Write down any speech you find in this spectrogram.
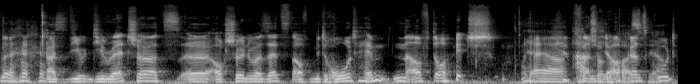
Also die, die Red Shirts äh, auch schön übersetzt auf mit Rothemden auf Deutsch. ja, ja. Fand schon ich auch gepasst, ganz ja. gut.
